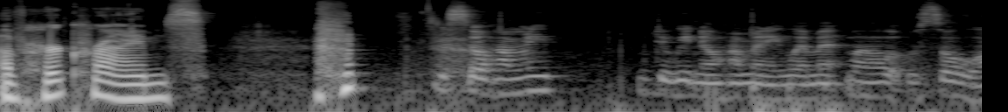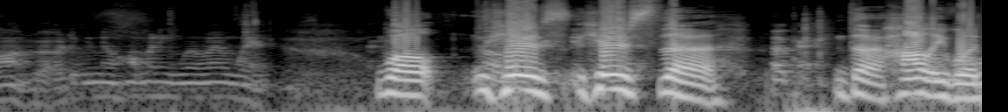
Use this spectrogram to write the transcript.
of her crimes. So how many? Do we know how many women? Well, it was so long ago. Do we know how many women went? Well, oh, here's here's the Okay. the Hollywood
